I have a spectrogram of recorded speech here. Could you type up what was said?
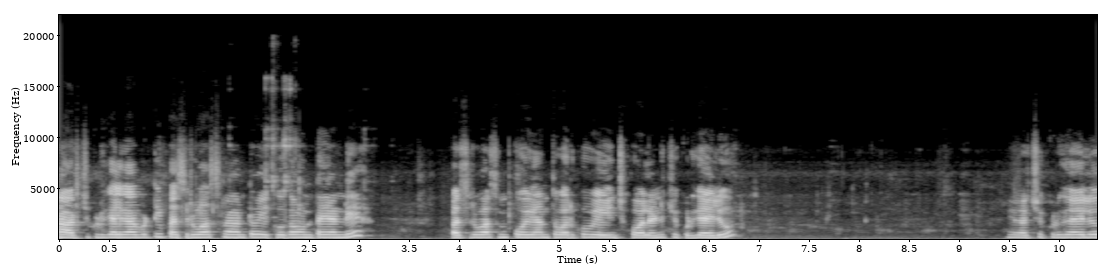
నాటు చిక్కుడుకాయలు కాబట్టి పసిరివాసన అంటూ ఎక్కువగా ఉంటాయండి. పసిరివాసన పోయేంత వరకు వేయించుకోవాలండి చిక్కుడుకాయలు. ఇలా చిక్కుడుకాయలు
